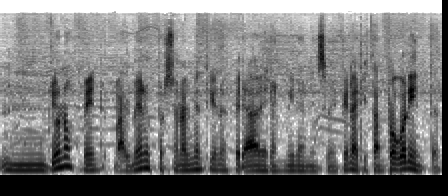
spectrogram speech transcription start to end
mm, yo no, al menos personalmente yo no esperaba ver al Milan en semifinales, tampoco al Inter.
